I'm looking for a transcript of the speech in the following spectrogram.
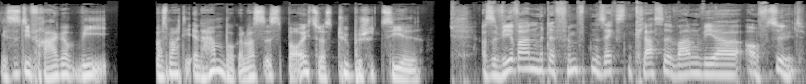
Jetzt ist die Frage, wie, was macht ihr in Hamburg und was ist bei euch so das typische Ziel? Also wir waren mit der fünften, sechsten Klasse, waren wir auf Sylt.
